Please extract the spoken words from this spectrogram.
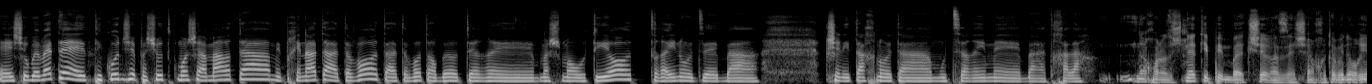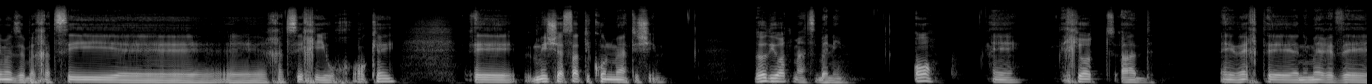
אה, שהוא באמת אה, תיקון שפשוט, כמו שאמרת, מבחינת ההטבות, ההטבות הרבה יותר אה, משמעותיות, ראינו את זה ב... כשניתחנו את המוצרים אה, בהתחלה. נכון, אז שני טיפים בהקשר הזה, שאנחנו תמיד אומרים את זה בחצי אה, אה, חצי חיוך, אוקיי? מי שעשה תיקון 190, לא להיות מעצבנים, או לחיות עד, אה, אני אומר את זה,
